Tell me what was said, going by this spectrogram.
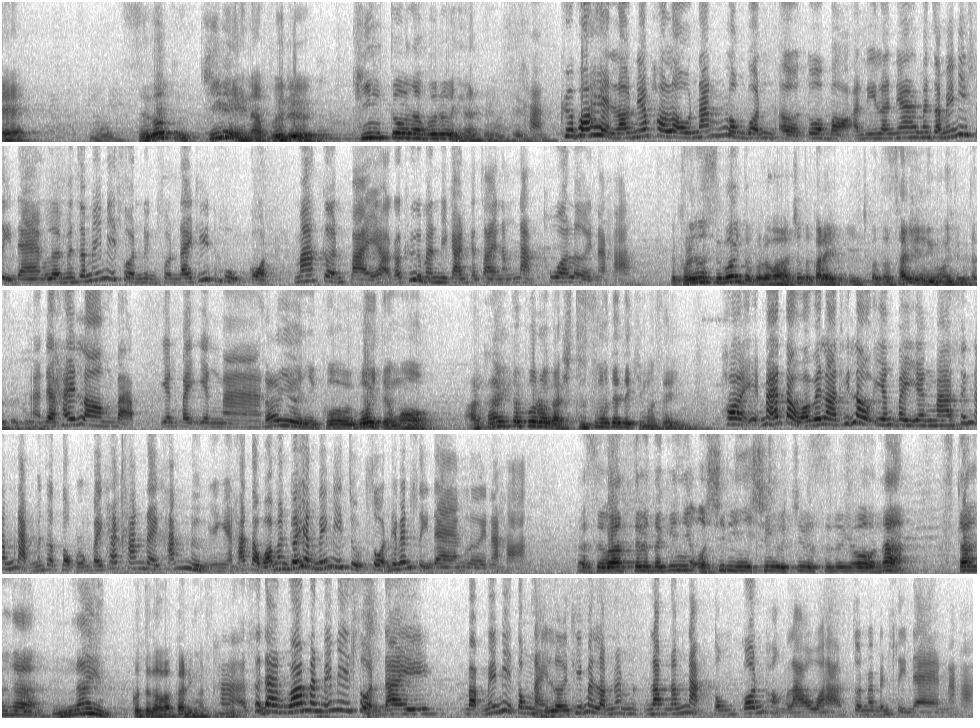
もうすごく綺麗なブルー均等なブルーになってますよね ค่ะ คือพอเห็นแล้วเนี่ยพอเรานั่งลงบนเอ่อตัวเบาะอันนี้แล้วเนี่ยมันจะไม่มีสีแดงเลย มันจะไม่มีส่วนหนึ่งส่วนใดที่ถูกกดมากเกินไปค่ะ ก็คือมันมีการกระจายน้ำหนักทั่วเลยนะคะ でこれのすごいところはちょっと彼ちょっと左右に動いてくださいこれ อ่ะเดี๋ยวให้ลองแบบเอียงไปเอียงมา 左右にこう動いても赤いところが一つも出てきませんよ พอแม้แต่ว่าเวลาที่เราเอียงไปเอียงมา ซึ่งน้ำหนักมันจะตกลงไปแค่ข้างใดข้างหนึ่งอย่างเงี้ยค่ะ แต่ว่ามันก็ยังไม่มีจุดส่วนที่เป็นสีแดงเลยนะคะ 座ってる時にお尻に集中するような負担がないことが分かりますね ค่ะ แสดงว่ามันไม่มีส่วนใดแบบไม่มีตรงไหนเลยที่มันรับน้ำรับน้ำหนักตรงก้นของเราอะค่ะจนมันเป็นสีแดงนะคะ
